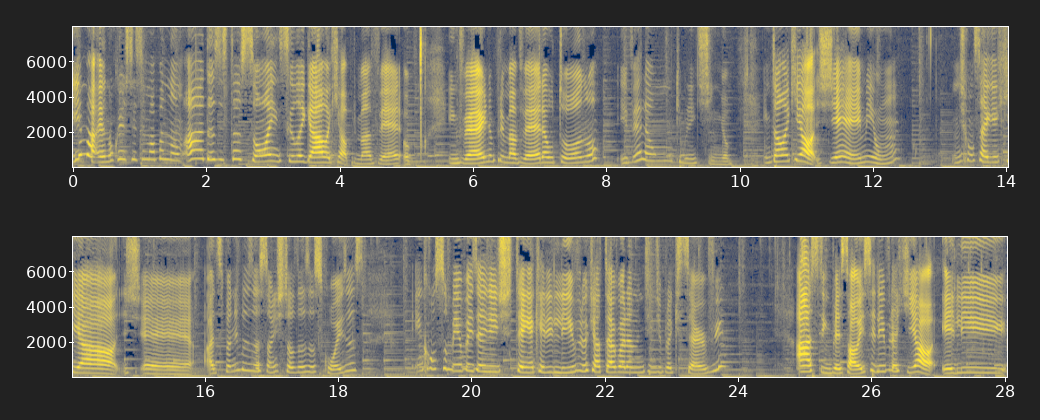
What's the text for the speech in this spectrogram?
Ih, eu não conhecia esse mapa, não. Ah, das estações. Que legal. Aqui, ó. Primavera... Oh, inverno, primavera, outono e verão. Que bonitinho. Então, aqui, ó. GM1. A gente consegue aqui a, é, a disponibilização de todas as coisas. Inconsumíveis, a gente tem aquele livro que até agora eu não entendi pra que serve. Ah, sim, pessoal, esse livro aqui, ó, ele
